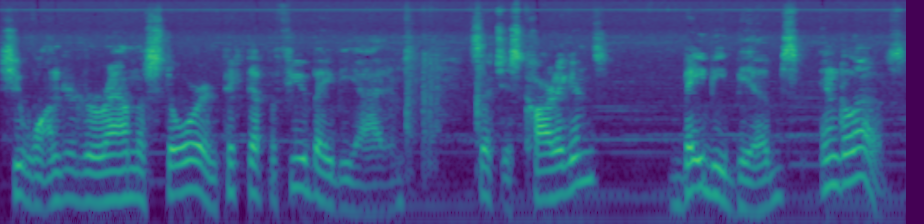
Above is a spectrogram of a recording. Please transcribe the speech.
She wandered around the store and picked up a few baby items, such as cardigans, baby bibs, and gloves.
